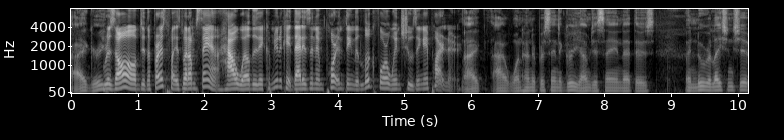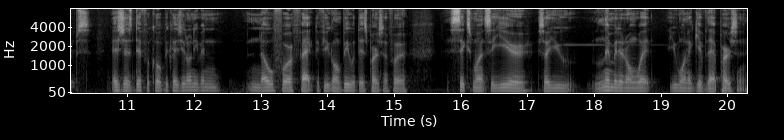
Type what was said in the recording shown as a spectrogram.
I agree. resolved in the first place. But I'm saying how well do they communicate? That is an important thing to look for when choosing a partner. I I 100% agree. I'm just saying that there's in new relationships, it's just difficult because you don't even know for a fact if you're gonna be with this person for six months, a year. So you limited on what you want to give that person.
